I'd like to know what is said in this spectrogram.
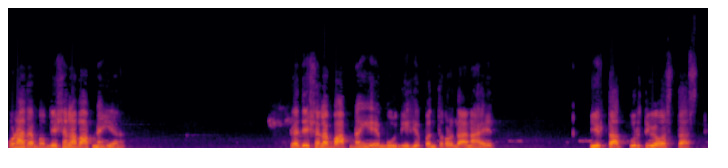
कोणाचा बाप? देशाला बाप नाही आहे त्या देशाला बाप नाही आहे मोदी हे पंतप्रधान आहेत. ही एक तात्पुरती व्यवस्था असते.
